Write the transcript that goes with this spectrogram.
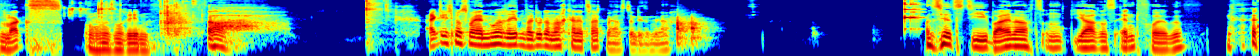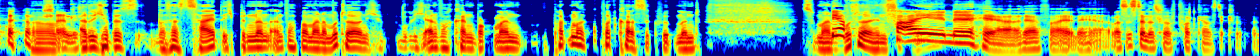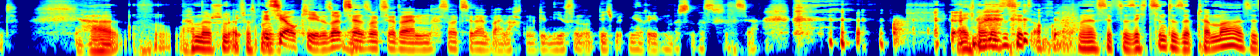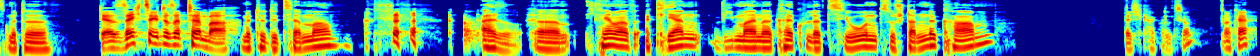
Max, wir müssen reden. Ah. Eigentlich muss man ja nur reden, weil du danach keine Zeit mehr hast in diesem Jahr. Das ist jetzt die Weihnachts- und Jahresendfolge. ähm, also ich habe jetzt, was heißt Zeit? Ich bin dann einfach bei meiner Mutter und ich habe wirklich einfach keinen Bock, mein Pod Podcast-Equipment zu meiner der Mutter hin. Feine Herr, der feine Herr. Was ist denn das für Podcast-Equipment? Ja, haben wir schon öfters mal. Ist ja okay. Du sollst ja, ja sollst ja dein, sollst ja dein Weihnachten genießen und nicht mit mir reden müssen. Das ist ja. ja, ich meine, das ist jetzt auch, ich meine, das ist jetzt der 16. September, ist jetzt Mitte. Der 16. September. Mitte Dezember. Also, ähm, ich kann ja mal erklären, wie meine Kalkulation zustande kam. Welche Kalkulation? Okay.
